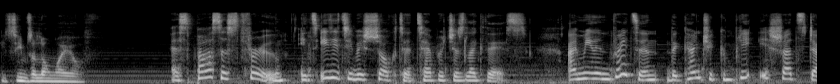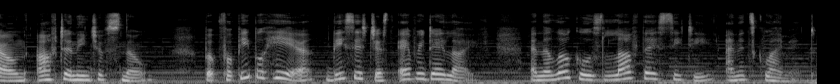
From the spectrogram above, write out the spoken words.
it seems a long way off. As passes through, it's easy to be shocked at temperatures like this. I mean, in Britain, the country completely shuts down after an inch of snow. But for people here, this is just everyday life, and the locals love their city and its climate.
